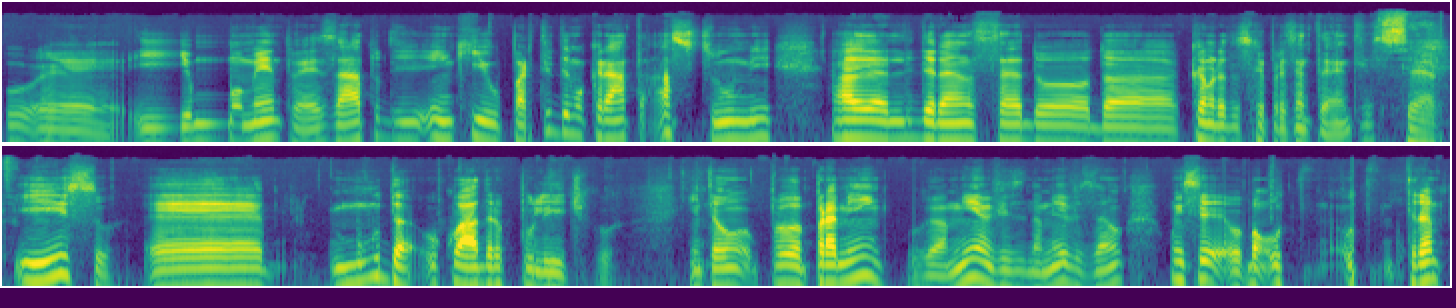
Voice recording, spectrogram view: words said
o, é, e o momento é exato de, em que o Partido Democrata assume a liderança do, da Câmara dos Representantes. Certo. E isso é, muda o quadro político. Então, para mim, a minha, na minha visão, o, bom, o, o Trump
